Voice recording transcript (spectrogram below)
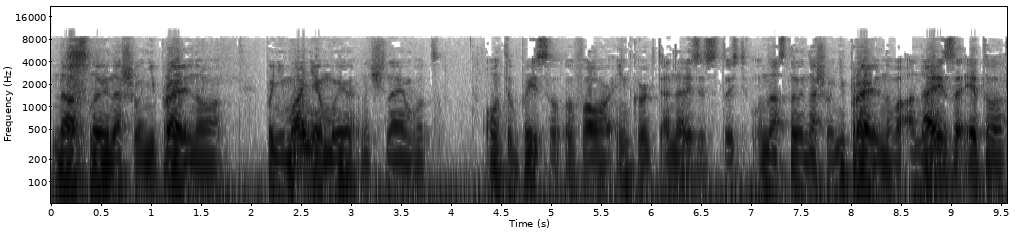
На основе нашего неправильного понимания мы начинаем вот on the basis of our incorrect analysis, то есть на основе нашего неправильного анализа этого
